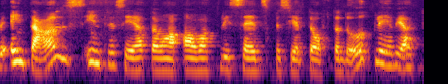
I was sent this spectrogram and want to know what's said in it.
är inte alls intresserad av, av att bli sedd speciellt ofta. Då upplever jag att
